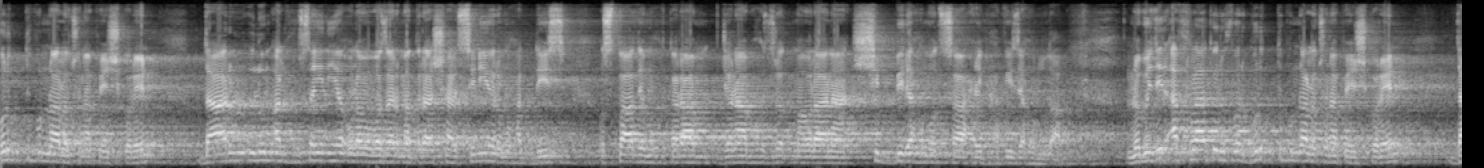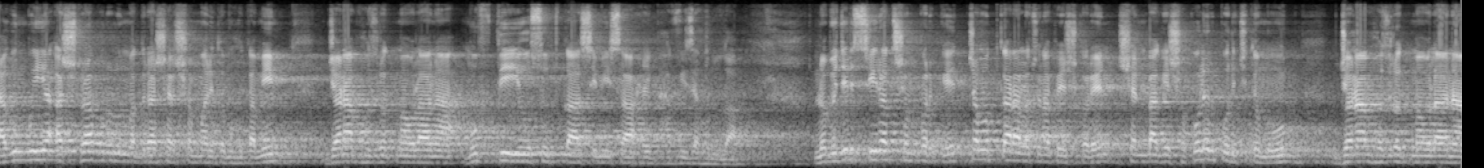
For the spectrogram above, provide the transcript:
গুরুত্বপূর্ণ আলোচনা পেশ করেন দারুল উলুম আল হুসাইনিয়া ওলামা বাজার মাদ্রাসার সিনিয়র মুহাদ্দিস উস্তাদ মোহতারাম জনাব হজরত মাওলানা শিব্বির আহমদ সাহেব হাফিজাহুল্লাহ। নবীজির আখলাকের উপর গুরুত্বপূর্ণ আলোচনা পেশ করেন দাগুনবইয়া আশরাফুল উলুম মাদ্রাসার সম্মানিত মুহতামিম জনাব হজরত মাওলানা মুফতি ইউসুফ কাসিমি সাহেব হাফিজাহুল্লাহ। নবীজির সিরাত সম্পর্কে চমৎকার আলোচনা পেশ করেন সেনবাগের সকলের পরিচিত মুখ, জনাব হজরত মাওলানা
